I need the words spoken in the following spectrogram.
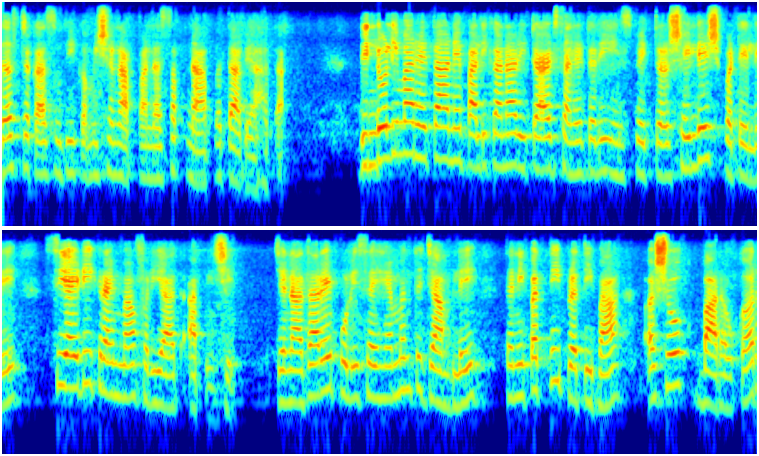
દસ ટકા સુધી કમિશન આપવાના સપના બતાવ્યા હતા. દિંડોલીમાં રહેતા અને પાલિકાના રિટાયર્ડ સેનેટરી ઇન્સ્પેક્ટર શૈલેષ પટેલે સીઆઈડી ક્રાઇમમાં ફરિયાદ આપી છે. જેના આધારે પોલીસે હેમંત જાંબલે, તેની પત્ની પ્રતિભા, અશોક બારવકર,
